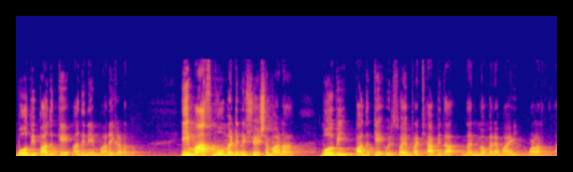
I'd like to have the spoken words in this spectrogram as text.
ബോബി പതുക്കെ അതിനെ മറികടന്നു. ഈ മാസ് മൂവ്മെന്റിന് ശേഷമാണ് ബോബി പതുക്കെ ഒരു സ്വയം പ്രഖ്യാപിത നന്മമരമായി വളർന്നത്.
